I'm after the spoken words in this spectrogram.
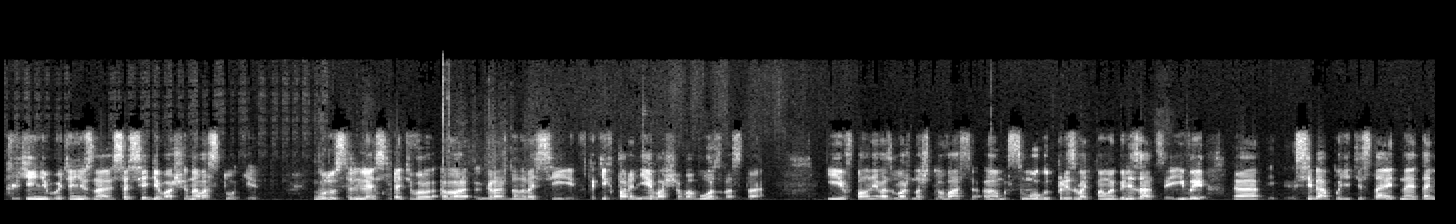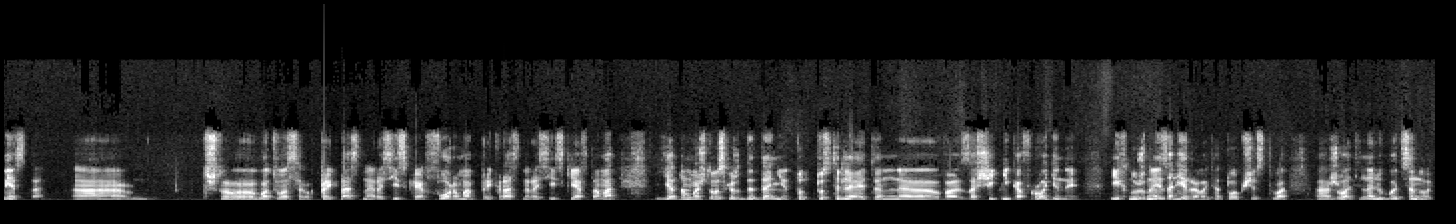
какие-нибудь, я не знаю, соседи ваши на Востоке да. будут стрелять, стрелять в, в граждан России, в таких парней вашего возраста. И вполне возможно, что вас э, смогут призвать по мобилизации, и вы э, себя будете ставить на это место. Э, что вот у вас прекрасная российская форма, прекрасный российский автомат. Я думаю, что вы скажете, да, да нет, тот, кто стреляет э, в защитников Родины, их нужно изолировать от общества, а желательно любой ценой.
